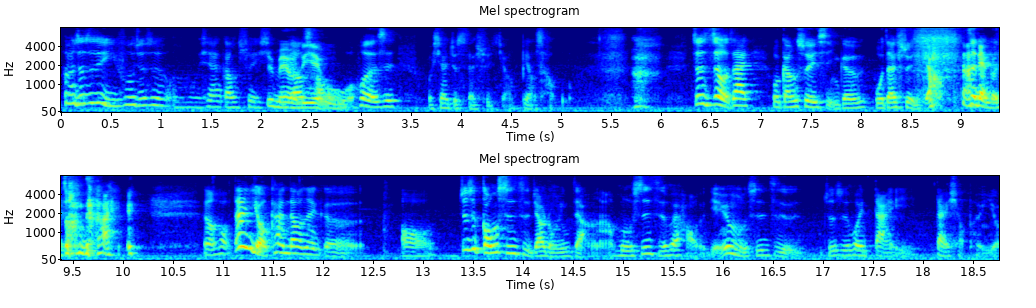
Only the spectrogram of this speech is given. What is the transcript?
他们就是一副就是，嗯，我现在刚睡醒，就没有不要吵我，或者是我现在就是在睡觉，不要吵我。就是只有在我刚睡醒跟我在睡觉 这两个状态。然后，但有看到那个哦，就是公狮子比较容易这样啦，母狮子会好一点，因为母狮子就是会带带小朋友，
